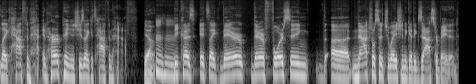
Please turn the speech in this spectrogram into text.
like half and ha- in her opinion, she's like it's half and half Yeah. because it's like they're they're forcing the uh, natural situation to get exacerbated.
